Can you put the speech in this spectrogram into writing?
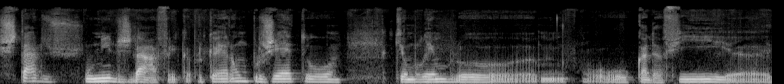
Estados Unidos da África, porque era um projeto que eu me lembro, o Gaddafi uh,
